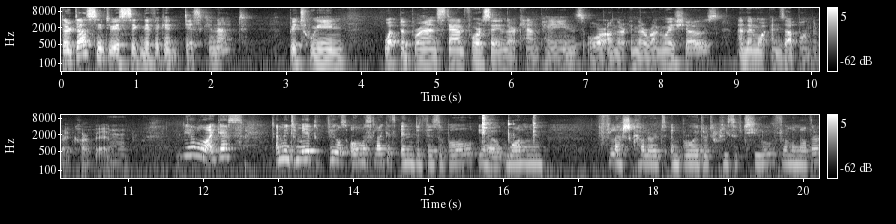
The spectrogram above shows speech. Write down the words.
there does seem to be a significant disconnect between what the brands stand for, say in their campaigns or on their in their runway shows, and then what ends up on the red carpet. Yeah, well, I guess, I mean, to me, it feels almost like it's indivisible, you know, one flesh coloured embroidered piece of tulle from another.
